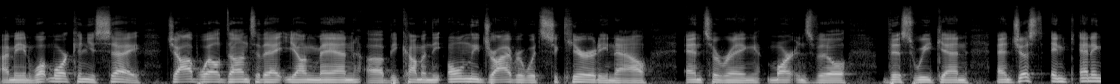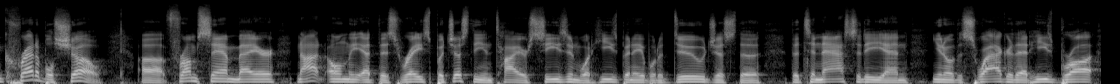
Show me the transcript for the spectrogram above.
I mean, what more can you say? Job well done to that young man, uh, becoming the only driver with security now entering Martinsville this weekend, and just in, an incredible show uh, from Sam Mayer, not only at this race, but just the entire season, what he's been able to do, just the, the tenacity and, you know, the swagger that he's brought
